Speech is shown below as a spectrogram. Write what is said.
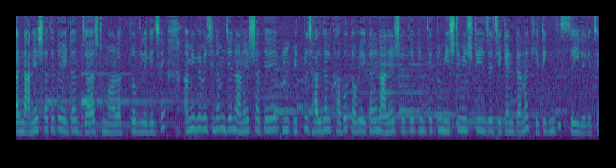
আর নানের সাথে তো এটা জাস্ট মারাত্মক লেগেছে। আমি ভেবেছিলাম যে নানের সাথে একটু ঝাল ঝাল খাব, তবে এখানে নানের সাথে কিন্তু একটু মিষ্টি মিষ্টি যে চিকেনটা না, খেতে কিন্তু সেই লেগেছে।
